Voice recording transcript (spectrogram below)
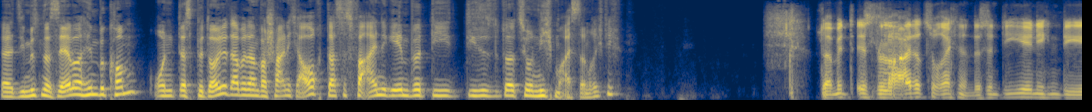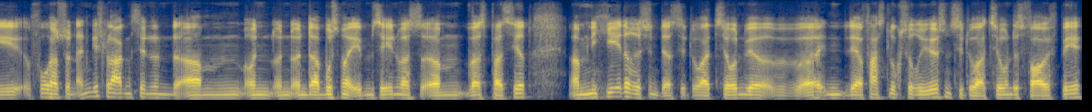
Äh, sie müssen das selber hinbekommen und das bedeutet aber dann wahrscheinlich auch, dass es Vereine geben wird, die diese Situation nicht meistern, richtig? Damit ist leider zu rechnen. Das sind diejenigen, die vorher schon angeschlagen sind und, ähm, und, und, und da muss man eben sehen, was, ähm, was passiert. Ähm, nicht jeder ist in der Situation, wir äh, in der fast luxuriösen Situation des VfB.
